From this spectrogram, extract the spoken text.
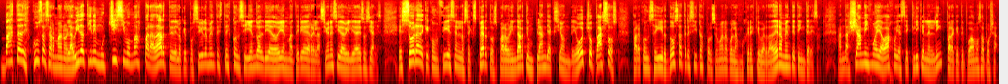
Basta de excusas, hermano. La vida tiene muchísimo más para darte de lo que posiblemente estés consiguiendo al día de hoy en materia de relaciones y de habilidades sociales. Es hora de que confíes en los expertos para brindarte un plan de acción de 8 pasos para conseguir dos a tres citas por semana con las mujeres que verdaderamente te interesan. Anda ya mismo ahí abajo y hace clic en el link para que te podamos apoyar.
